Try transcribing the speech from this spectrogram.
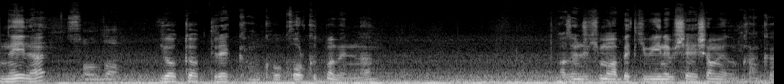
onu. Ney lan? Solda. Yok yok direkt kanka korkutma beni lan. Az önceki muhabbet gibi yine bir şey yaşamayalım kanka.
